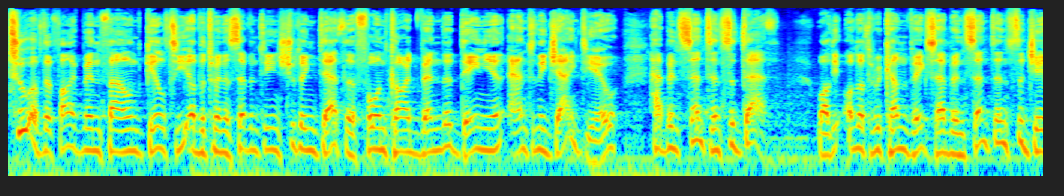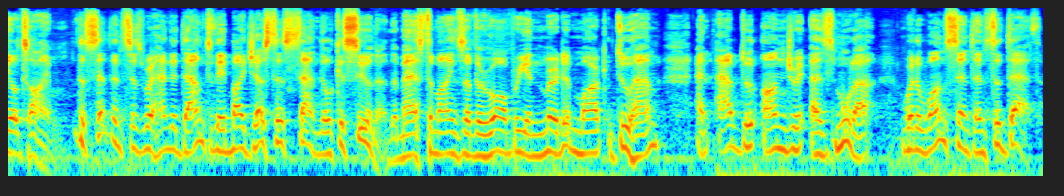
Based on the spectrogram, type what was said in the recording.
Two of the five men found guilty of the 2017 shooting death of phone card vendor Daniel Anthony Jagdeo have been sentenced to death while the other three convicts have been sentenced to jail time. The sentences were handed down today by Justice Sandil Kissoon. The masterminds of the robbery and murder, Mark Duham and Abdul Andre Azmula, were the ones sentenced to death.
